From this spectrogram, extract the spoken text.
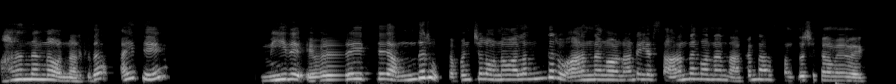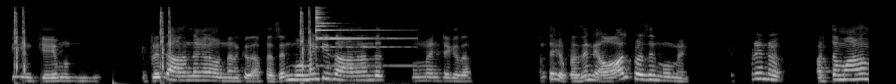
ఆనందంగా ఉన్నారు కదా! అయితే మీరు ఎవరైతే అందరూ ప్రపంచంలో ఉన్న వాళ్ళందరూ ఆనందంగా ఉన్నారు అంటే యెస్ ఆనందంగా ఉన్నారు నాకన్నా సంతోషకరమైన వ్యక్తి ఇంకేముంది? ఇప్పుడైతే ఆనందంగానే ఉన్నాను కదా! ప్రజెంట్ మూమెంట్ ఇది ఆనంద మూమెంటే కదా! అంతే కదా! Present all present moment. ఎప్పుడైనా వర్తమానం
